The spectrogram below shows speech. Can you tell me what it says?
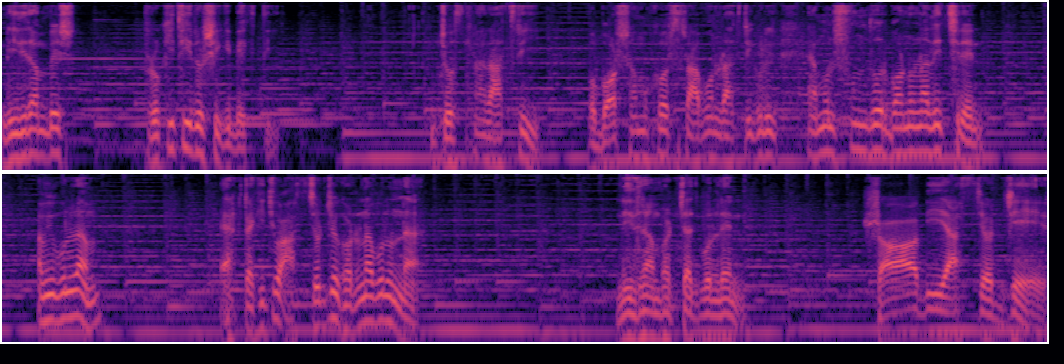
নিধিরাম বেশ প্রকৃতি রসিক ব্যক্তি। জ্যোৎস্না রাত্রি ও বর্ষামুখর শ্রাবণ রাত্রিগুলির এমন সুন্দর বর্ণনা দিচ্ছিলেন। আমি বললাম, একটা কিছু আশ্চর্য ঘটনা বলুন না? নিধিরাম ভট্টাচার্য বললেন, সবই আশ্চর্যের।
